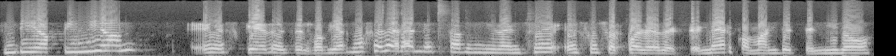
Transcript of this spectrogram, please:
Mi opinión es que desde el gobierno federal estadounidense eso se puede detener, como han detenido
